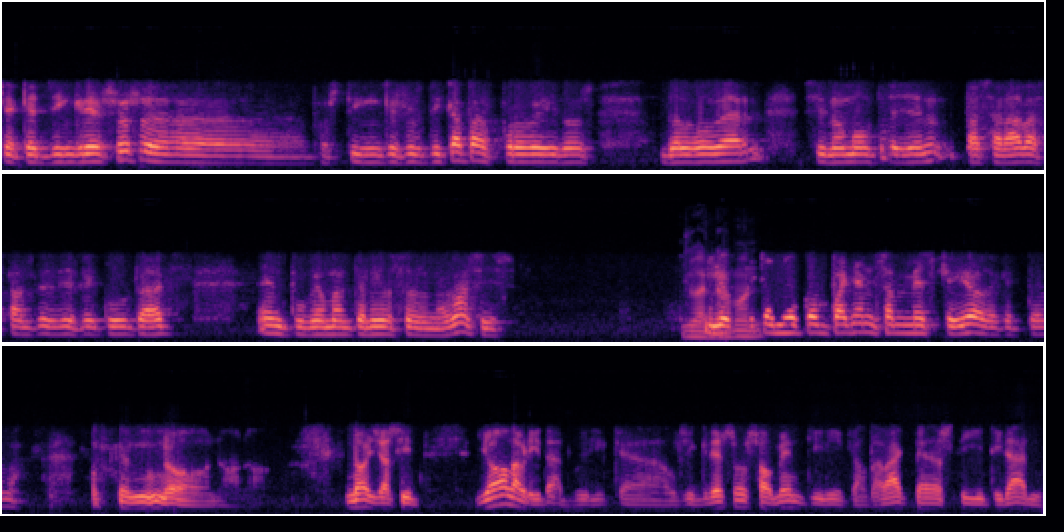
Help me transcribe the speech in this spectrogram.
que aquests ingressos eh, pues, tinguin que sortir cap als proveïdors del govern, si no molta gent passarà bastantes dificultats en poder mantenir els seus negocis. Joan I jo Ramon. el meu company en sap més que jo d'aquest tema. No, no, no. No, ja sí. Jo, la veritat, vull dir que els ingressos s'augmentin i que el tabac estigui tirant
